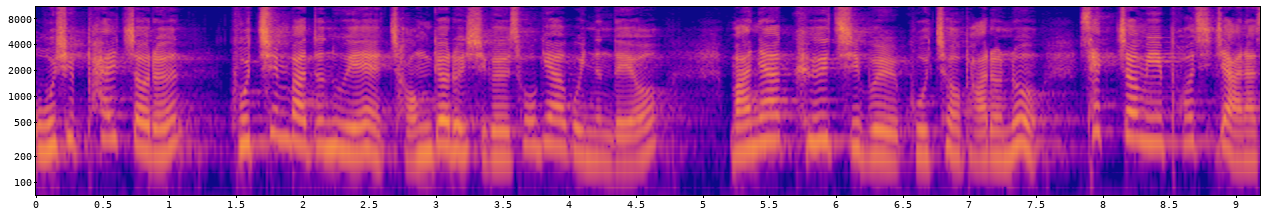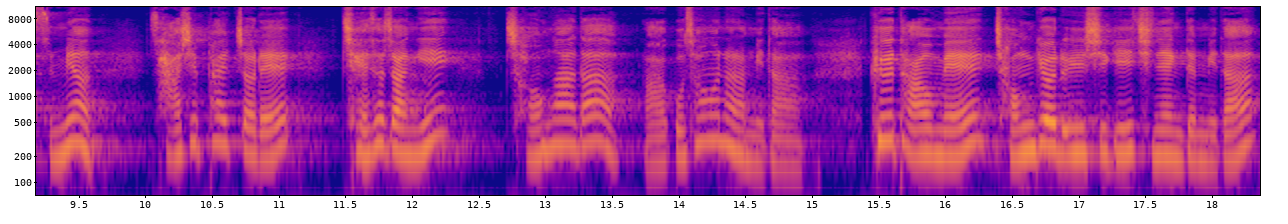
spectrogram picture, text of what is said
58절은 고침받은 후에 정결 의식을 소개하고 있는데요. 만약 그 집을 고쳐 바른 후 색점이 퍼지지 않았으면 48절에 제사장이 정하다라고 성언을 합니다. 그 다음에 정결 의식이 진행됩니다.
